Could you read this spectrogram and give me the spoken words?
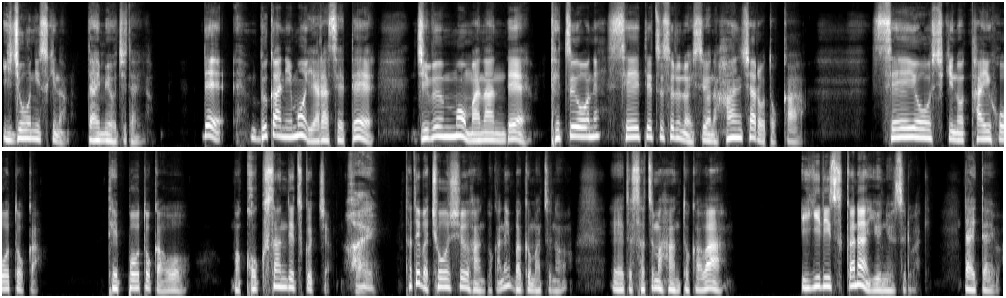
異常に好きなの大名自体が。で部下にもやらせて自分も学んで鉄をね製鉄するのに必要な反射炉とか西洋式の大砲とか鉄砲とかを、まあ、国産で作っちゃう。はい。例えば長州藩とかね幕末の、えーと薩摩藩とかはイギリスから輸入するわけ大体は。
